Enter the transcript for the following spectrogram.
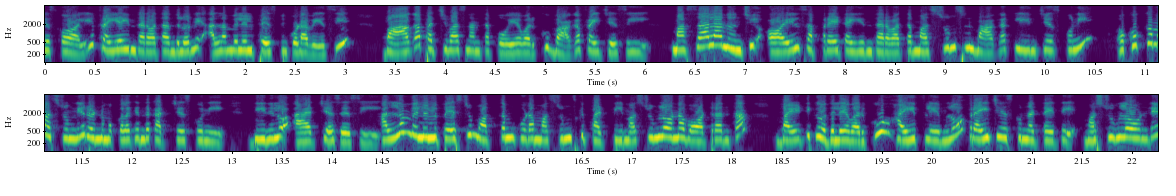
చేసుకోవాలి. ఫ్రై అయిన తర్వాత అందులోని అల్లం వెల్లుల్లి పేస్ట్ని కూడా వేసి బాగా పచ్చివాసన అంతా పోయే వరకు బాగా ఫ్రై చేసి మసాలా నుంచి ఆయిల్ సపరేట్ అయిన తర్వాత మష్రూమ్స్ని బాగా క్లీన్ చేసుకుని ఒక్కొక్క మష్రూమ్ని రెండు ముక్కల కింద కట్ చేసుకుని దీనిలో యాడ్ చేసేసి అల్లం వెల్లుల్లి పేస్ట్ మొత్తం కూడా మష్రూమ్స్కి పట్టి మష్రూమ్లో ఉన్న వాటర్ అంతా బయటికి వదిలే వరకు హై ఫ్లేమ్లో ఫ్రై చేసుకున్నట్టయితే మష్రూమ్లో ఉండే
